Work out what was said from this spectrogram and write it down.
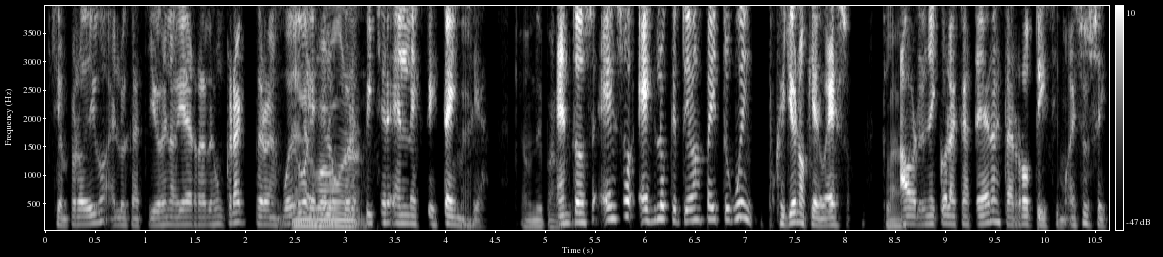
siempre lo digo, Luis Castillo en la vida real es un crack, pero en el juego es de los peores pitchers en la existencia. es un disparate. Entonces, eso es lo que tú llamas pay to win, porque yo no quiero eso. Claro. Ahora, Nicolás Castellano está rotísimo, eso sí.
